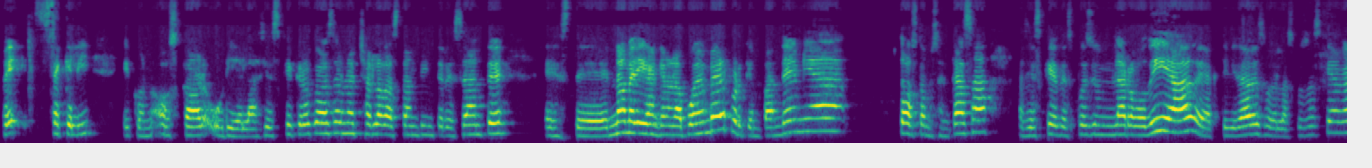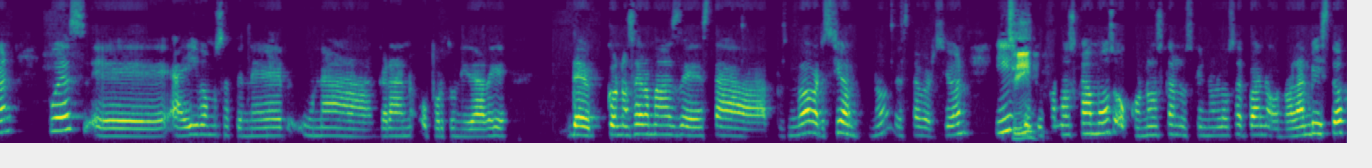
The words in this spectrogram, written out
P. Sekeli y con Oscar Uriel. Así es que creo que va a ser una charla bastante interesante. Este, no me digan que no la pueden ver porque en pandemia todos estamos en casa, así es que después de un largo día de actividades o de las cosas que hagan, pues eh, ahí vamos a tener una gran oportunidad de, conocer más de esta pues, nueva versión, ¿no? De esta versión y de que conozcamos o conozcan los que no lo sepan o no la han visto,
